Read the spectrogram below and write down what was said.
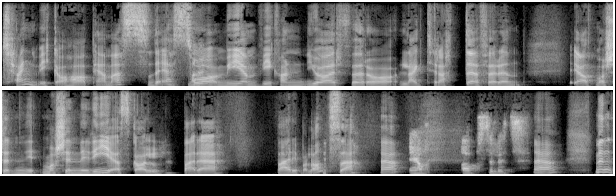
trenger vi ikke å ha PMS, så det er så mye vi kan gjøre for å legge til rette for en, ja, at maskineriet skal bare være i balanse. Ja. Ja, absolutt. Ja. Men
